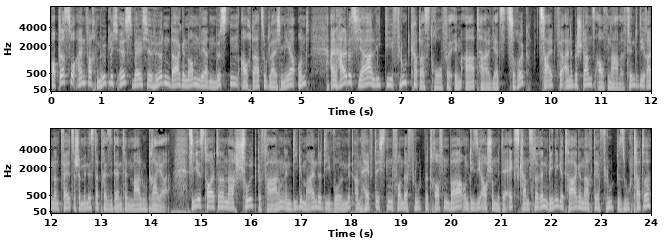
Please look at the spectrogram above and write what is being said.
Ob das so einfach möglich ist, welche Hürden da genommen werden müssten, auch dazu gleich mehr. Und ein halbes Jahr liegt die Flutkatastrophe im Ahrtal jetzt zurück. Zeit für eine Bestandsaufnahme, findet die rheinland-pfälzische Ministerpräsidentin Malu Dreyer. Sie ist heute nach Schuld gefahren, in die Gemeinde, die wohl mit am heftigsten von der Flut betroffen war und die sie auch schon mit der Ex-Kanzlerin wenige Tage nach der Flut besucht hatte.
